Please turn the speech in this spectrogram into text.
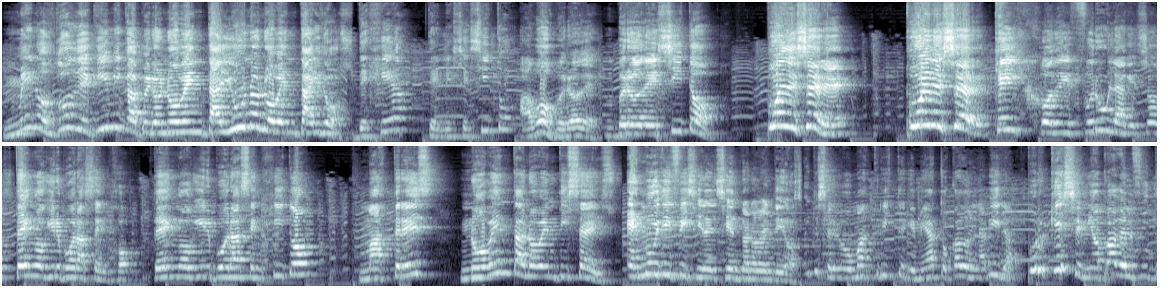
Menos 2 de química, pero 91-92. De Gea, te necesito a vos, brother. Brodecito. Puede ser, ¿eh? Puede ser. Qué hijo de frula que sos. Tengo que ir por Asenjo. Tengo que ir por Asenjito. Más 3. 90-96. Es muy difícil el 192. Esto es lo más triste que me ha tocado en la vida. ¿Por qué se me apaga el food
